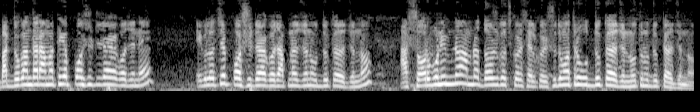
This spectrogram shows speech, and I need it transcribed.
বাট দোকানদার আমার থেকে পঁয়ষট্টি টাকা গজে নেয়। এগুলো হচ্ছে পঁয়ষট্টি টাকা গজ আপনার জন্য, উদ্যোক্তাদের জন্য। আর সর্বনিম্ন আমরা দশ গজ করে সেল করি, শুধুমাত্র উদ্যোক্তাদের জন্য, নতুন উদ্যোক্তাদের জন্য।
